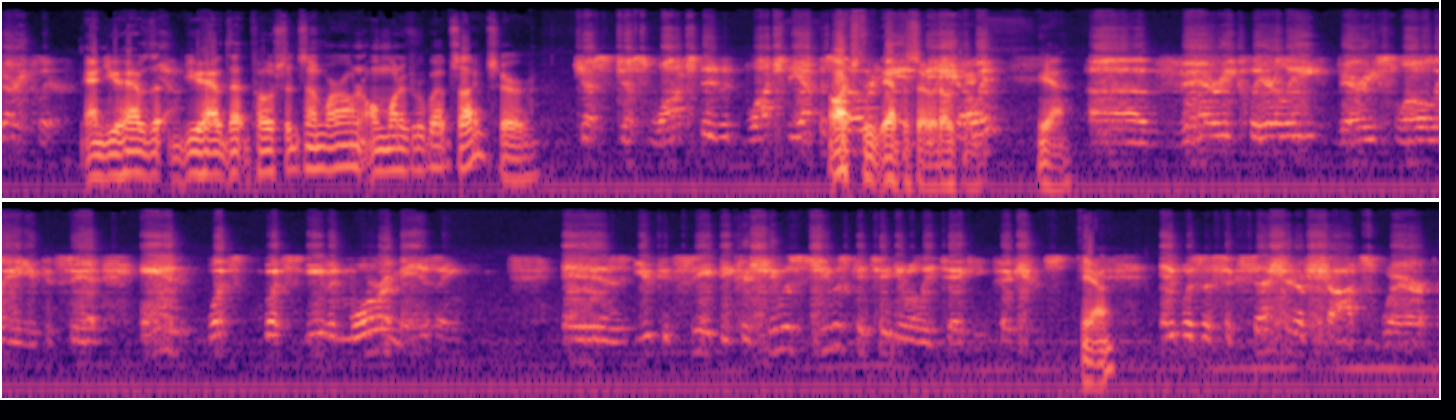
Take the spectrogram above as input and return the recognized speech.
Very clear. And you have that? You have that posted somewhere on, on one of your websites, or Just just watch the watch the episode. watch the episode? Okay. it. Yeah. uh, very clearly, very slowly. You can see it, and what's what's even more amazing is you could see because she was she was continually taking pictures. Yeah. It was a succession of shots where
